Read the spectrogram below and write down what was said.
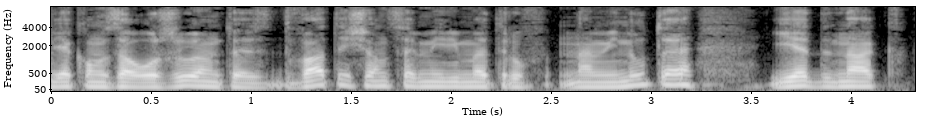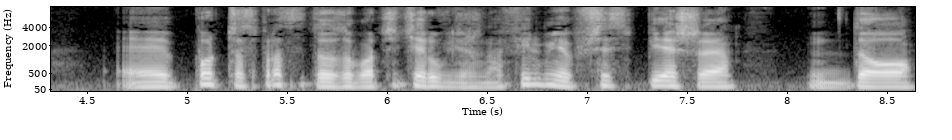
jaką założyłem, to jest 2000 mm na minutę, jednak e, podczas pracy, to zobaczycie również na filmie, przyspieszę do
